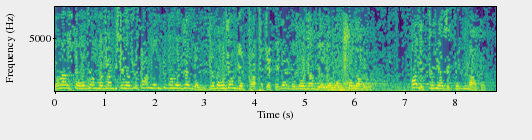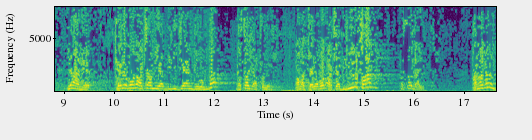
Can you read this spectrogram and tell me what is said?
Bana işte hocam hocam bir şey yazıyorsa anlıyorum ki bana özel gelmiş. Ya da hocam diye paketledi. Herkes hocam diye yollamış olabilir. Ayıptır, yazıktır, günahtır. Yani telefonu açamayabileceğin durumda mesaj atılır. Ama telefon açabiliyorsan mesaj ayıptır. Anladın?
